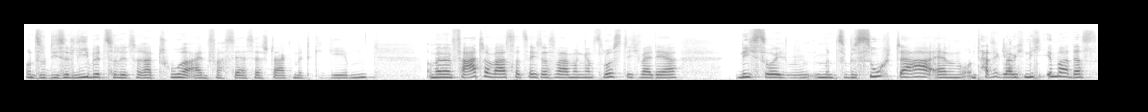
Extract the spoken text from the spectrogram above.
Und so diese Liebe zur Literatur einfach sehr, sehr stark mitgegeben. Und bei meinem Vater war es tatsächlich, das war immer ganz lustig, weil der nicht so zu Besuch da ähm, und hatte, glaube ich, nicht immer das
